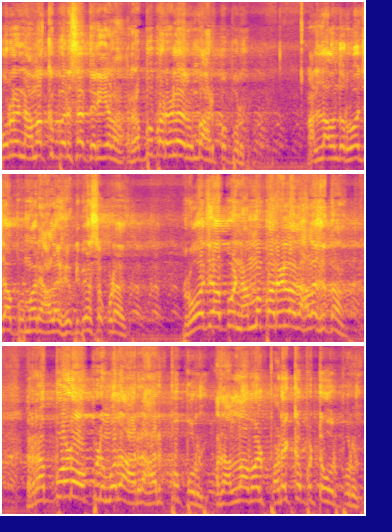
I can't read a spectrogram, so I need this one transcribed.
பொருள் நமக்கு பெருசாக தெரியலாம். ரப்பு பறவையில் ரொம்ப அற்ப பொருள். அல்லா வந்து ரோஜாப்பூ மாதிரி அழகு இப்படி பேசக்கூடாது. ரோஜாப்பூ நம்ம பறவையில் அது அழகு தான். ரப்போடு ஒப்பிடும்போது அது அற்ப பொருள். அது அல்லாவால் படைக்கப்பட்ட ஒரு பொருள்.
